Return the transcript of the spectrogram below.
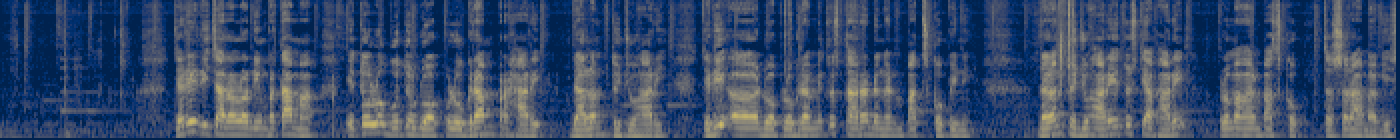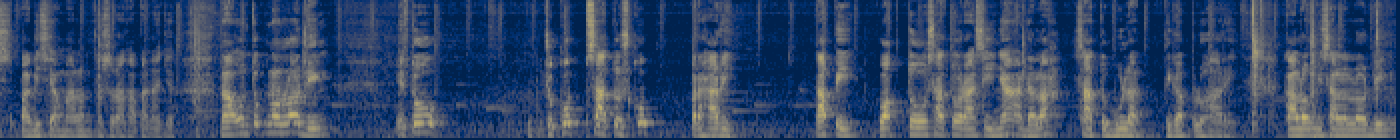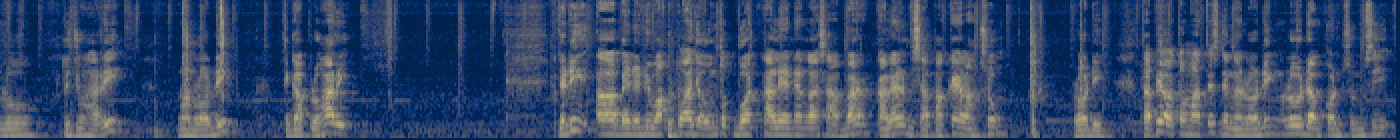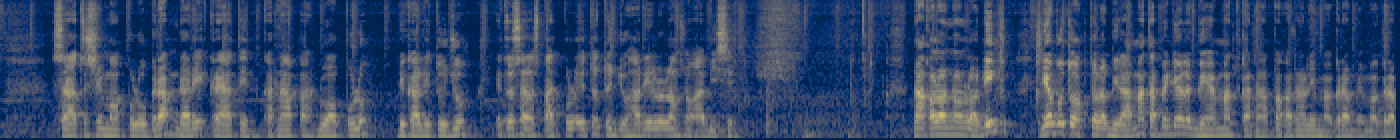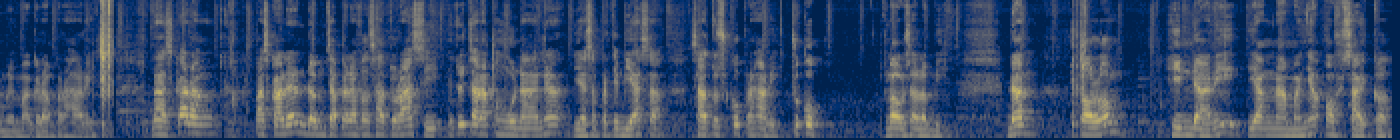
Jadi di cara loading pertama itu lo butuh 20 gram per hari. dalam tujuh hari. Jadi uh, 20 gram itu setara dengan 4 scoop ini. Dalam tujuh hari itu setiap hari lo makan 4 scoop. Terserah bagi pagi siang malam terserah kapan aja. Nah untuk non loading itu cukup satu scoop per hari. Tapi waktu saturasinya adalah satu bulan 30 hari. Kalau misalnya loading lu 7 hari, non loading 30 hari jadi uh, beda di waktu aja untuk buat kalian yang nggak sabar, kalian bisa pakai langsung loading. Tapi otomatis dengan loading lu udah konsumsi 150 gram dari kreatin. Karena apa? 20 dikali 7 itu 140 itu 7 hari lu langsung habisin. Nah, kalau non loading dia butuh waktu lebih lama tapi dia lebih hemat karena apa? Karena 5 gram 5 gram 5 gram per hari. Nah, sekarang pas kalian udah mencapai level saturasi itu cara penggunaannya ya seperti biasa satu scoop per hari cukup nggak usah lebih dan tolong hindari yang namanya off cycle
